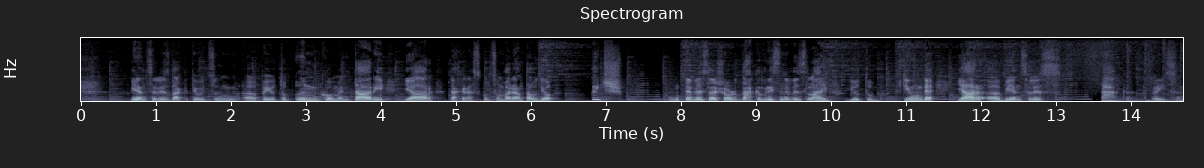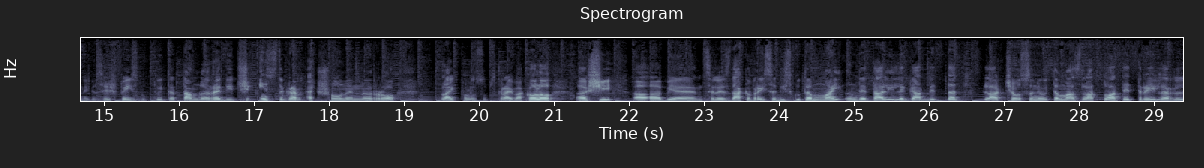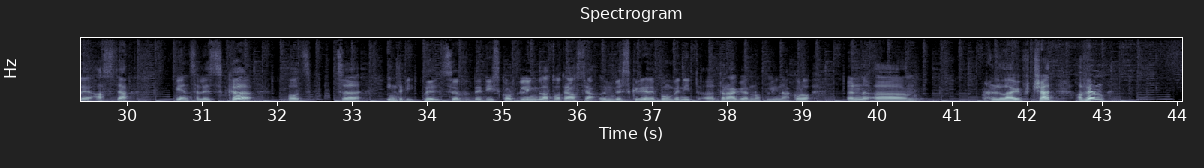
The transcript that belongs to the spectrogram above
bineînțeles dacă te uiți în, uh, pe YouTube în comentarii, iar dacă ne asculti în varianta audio, Twitch TV slash dacă vrei să ne vezi live, YouTube, știi unde, iar uh, bineînțeles, dacă vrei să ne găsești Facebook, Twitter, Tumblr, Reddit și Instagram at ShonenRo, like, follow, subscribe acolo uh, și uh, bineînțeles dacă vrei să discutăm mai în detalii legat de tot la ce o să ne uităm azi, la toate trailerele astea, bineînțeles că poți să intri pe server de Discord, link la toate astea în descriere. Bun venit, uh, dragă Notlin, acolo în uh, live chat. Avem,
